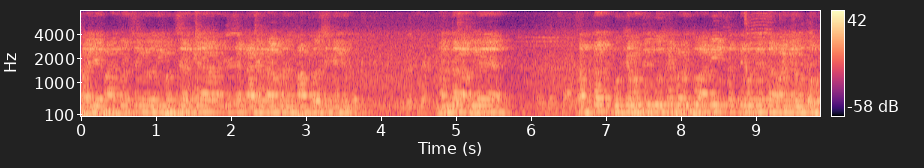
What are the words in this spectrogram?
पहिले पाच वर्ष विरोधी पक्षाच्या कार्यकाळामध्ये पाच वर्ष गेले नंतर आपले सत्ता मुख्यमंत्री दुसरे परंतु आम्ही सत्तेमध्ये सहभागी होतो.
